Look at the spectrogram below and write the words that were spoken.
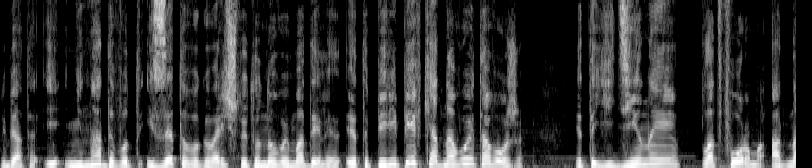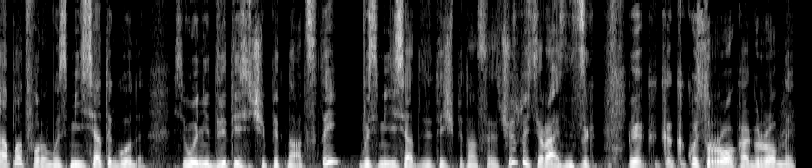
Ребята, и не надо вот из этого говорить, что это новые модели. Это перепевки одного и того же. Это единая платформа, одна платформа, 80-е годы. Сегодня 2015 80-2015. Чувствуете разницу? Какой срок огромный.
